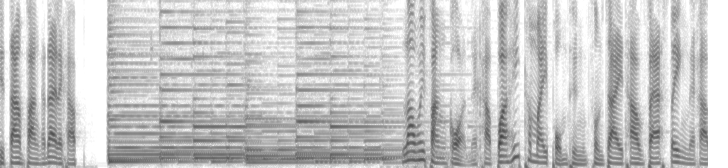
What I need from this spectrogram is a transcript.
ติดตามฟังกันได้เลยครับ เล่าให้ฟังก่อนนะครับว่าเฮ้ยทำไมผมถึงสนใจทำ fasting นะครับ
